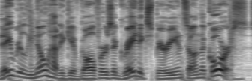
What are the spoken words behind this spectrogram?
They really know how to give golfers a great experience on the course.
